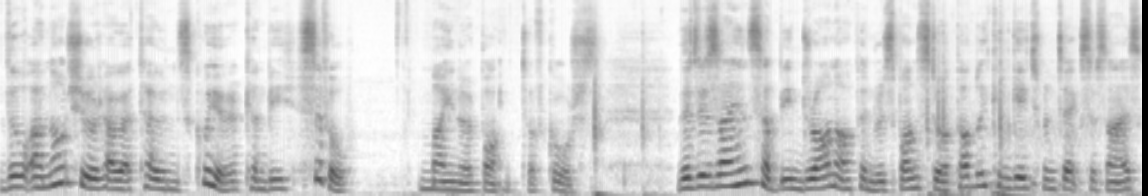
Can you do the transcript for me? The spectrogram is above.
though I'm not sure how a town square can be civil. Minor point, of course. The designs have been drawn up in response to a public engagement exercise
